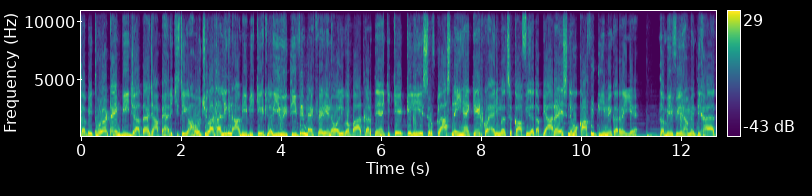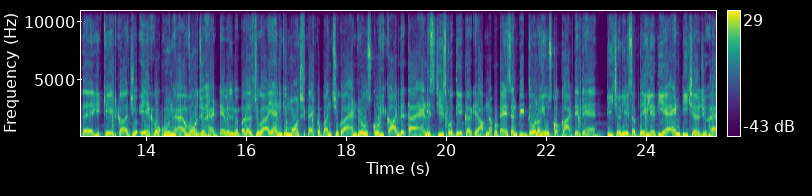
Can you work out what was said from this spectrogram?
तभी थोड़ा टाइम बीत जाता है जहाँ पे हर किसी का हो चुका था, लेकिन अभी भी केट लगी हुई थी। फिर मैकफेरियन ओलिवर बात करते हैं कि केट के लिए सिर्फ़ क्लास नहीं है। केट को एनिमल से काफ़ी ज़्यादा प्यार है, इसलिए वो काफ़ी धीमे कर रही है। तभी फिर हमें दिखाया जाता है कि केट का जो एक कोकून है, वो जो है डेविल में बदल चुका है, यानी कि मॉन्स्टर टाइप का बन चुका है एंड फिर उसको ही काट देता है एंड इस चीज़ को देख करके अपना एंड पीट दोनों ही उसको काट देते हैं। टीचर ये सब देख लेती है एंड टीचर जो है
